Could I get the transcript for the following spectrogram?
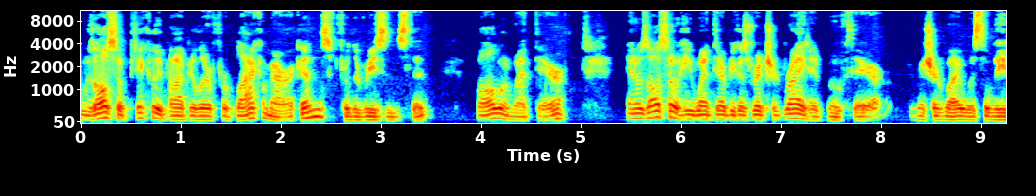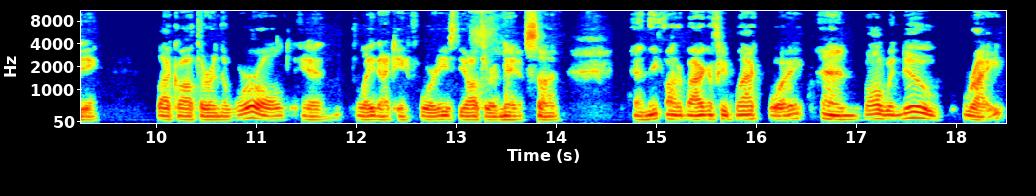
it was also particularly popular for Black Americans for the reasons that Baldwin went there. And it was also, he went there because Richard Wright had moved there. Richard Wright was the leading Black author in the world in the late 1940s, the author of Native Son and the autobiography Black Boy. And Baldwin knew Wright.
